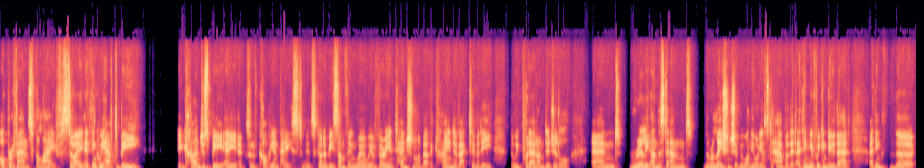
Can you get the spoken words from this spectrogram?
opera fans for life. So I, I think we have to be it can't just be a, a, sort of copy and paste. It's got to be something where we're very intentional about the kind of activity that we put out on digital and really understand the relationship we want the audience to have with it. I think if we can do that, I think the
